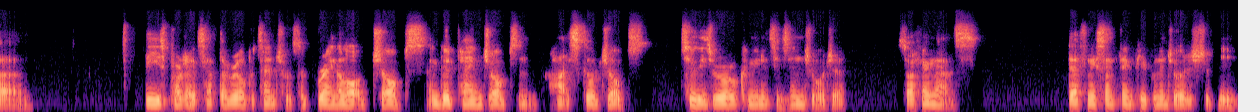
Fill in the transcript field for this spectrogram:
uh, these projects have the real potential to bring a lot of jobs and good paying jobs and high skilled jobs to these rural communities in Georgia. So I think that's definitely something people in Georgia should be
